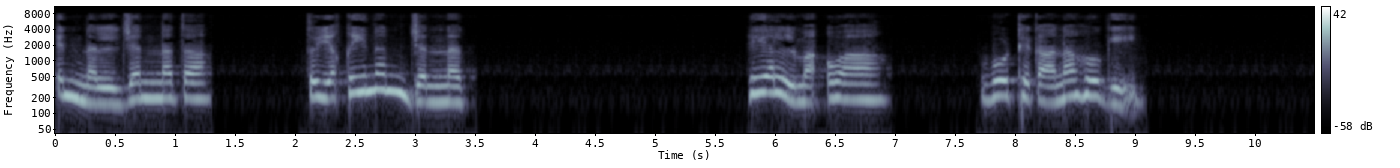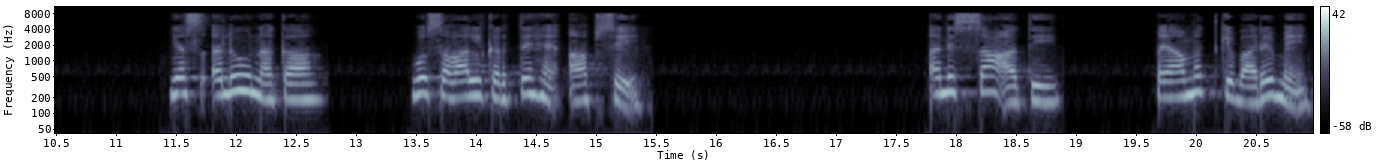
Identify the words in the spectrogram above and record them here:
ان الجنتا تو یقیناً جنت۔ ہی المأوا وہ ٹھکانا ہوگی۔ یس کا وہ سوال کرتے ہیں آپ سے۔ انسا آتی قیامت کے بارے میں۔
